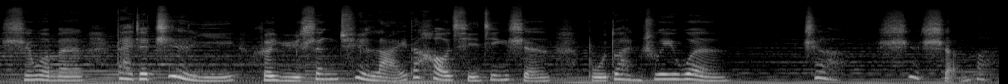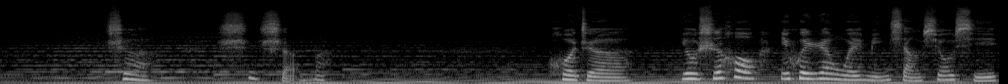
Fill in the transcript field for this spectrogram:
使我们带着质疑和与生俱来的好奇精神，不断追问：这是什么？这是什么？或者，有时候你会认为冥想修习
